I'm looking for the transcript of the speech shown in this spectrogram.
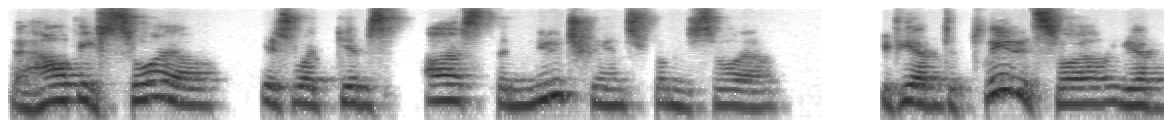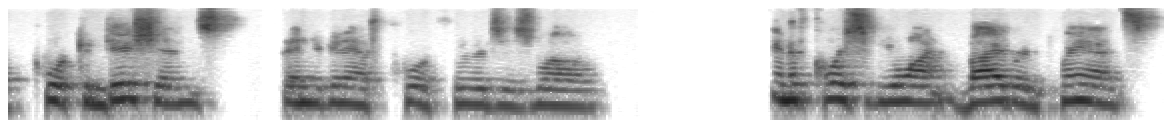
the healthy soil is what gives us the nutrients from the soil. If you have depleted soil, you have poor conditions, then you're going to have poor foods as well. And of course, if you want vibrant plants,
